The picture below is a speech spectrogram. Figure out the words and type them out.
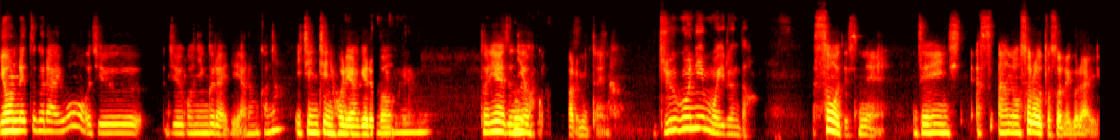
4列ぐらいを10 15人ぐらいでやるんかな1日に掘り上げる分、とりあえず2往復あるみたいな。15人もいるんだ。そうですね。全員しあの揃うとそれぐらい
